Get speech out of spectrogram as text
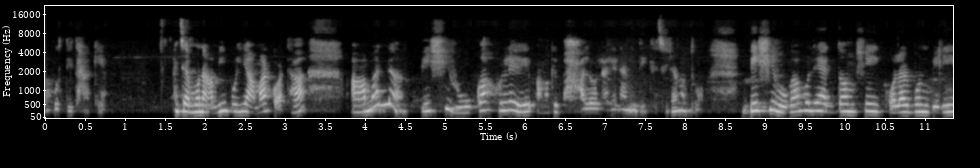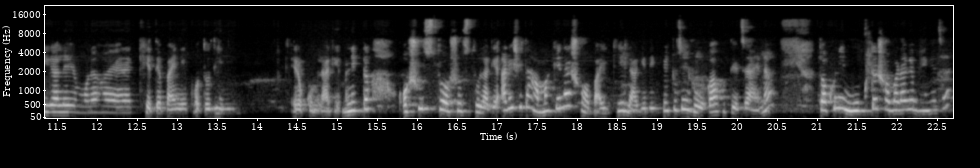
আপত্তি থাকে। যেমন আমি বলি আমার কথা, আমার না বেশি রোগা হলে আমাকে ভালো লাগে না, আমি দেখেছি জানো তো। বেশি রোগা হলে একদম সেই কলার বোন বেরিয়ে গেলে মনে হয় খেতে পাইনি কতদিন, এরকম লাগে। মানে একটা অসুস্থ অসুস্থ লাগে। আরে সেটা আমাকে না সবাইকেই লাগে। দেখবে একটু যে রোগা হতে যায় না তখনই মুখটা সবার আগে ভেঙে যায়।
